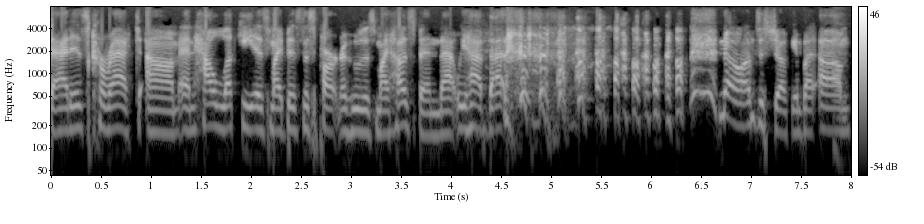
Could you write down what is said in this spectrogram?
That is correct. Um, and how lucky is my business partner, who is my husband, that we have that. no, I'm just joking. But um,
